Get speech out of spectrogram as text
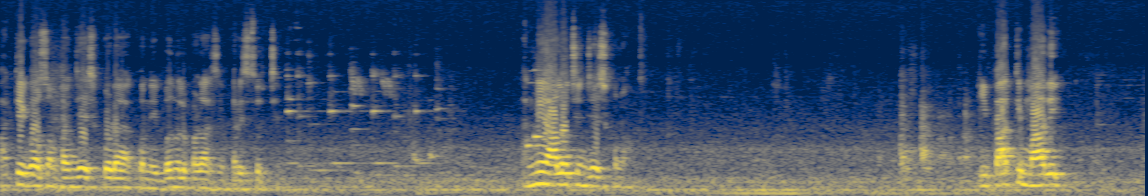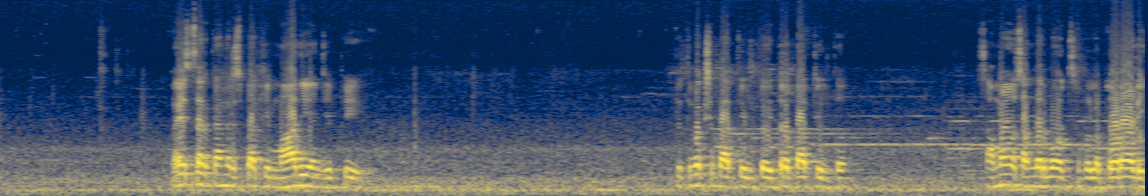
పార్టీ కోసం పనిచేసి కూడా కొన్ని ఇబ్బందులు పడాల్సిన పరిస్థితి వచ్చింది. అన్నీ ఆలోచన చేసుకున్నాం. ఈ పార్టీ మాది వైఎస్ఆర్ కాంగ్రెస్ పార్టీ మాది అని చెప్పి ప్రతిపక్ష పార్టీలతో ఇతర పార్టీలతో సమయం సందర్భం వచ్చినప్పుడు పోరాడి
